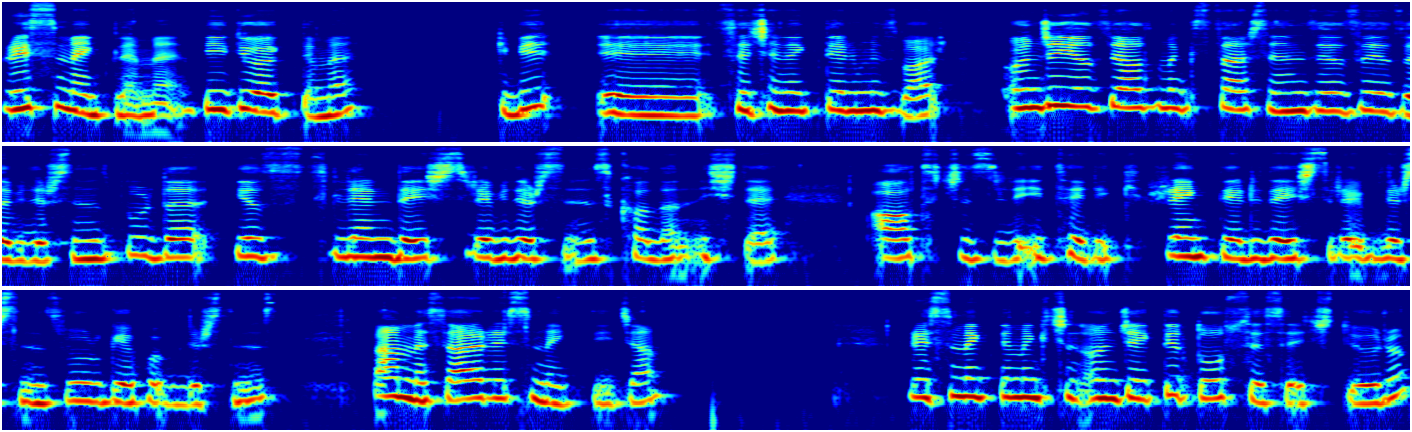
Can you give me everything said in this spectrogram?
resim ekleme, video ekleme gibi e, seçeneklerimiz var. Önce yazı yazmak isterseniz yazı yazabilirsiniz. Burada yazı stillerini değiştirebilirsiniz. Kalın işte altı çizili, itelik, renkleri değiştirebilirsiniz. Vurgu yapabilirsiniz. Ben mesela resim ekleyeceğim. Resim eklemek için öncelikle dosya seç diyorum.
